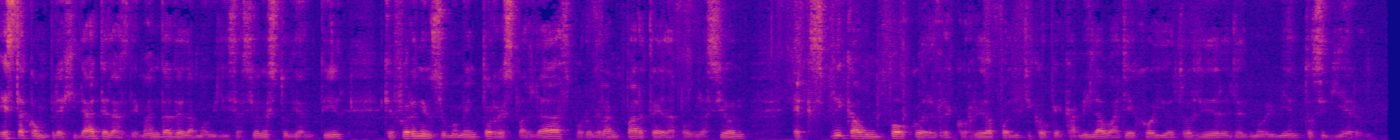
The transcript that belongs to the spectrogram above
Esta complejidad de las demandas de la movilización estudiantil, que fueron en su momento respaldadas por gran parte de la población, explica un poco el recorrido político que Camila Vallejo y otros líderes del movimiento siguieron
